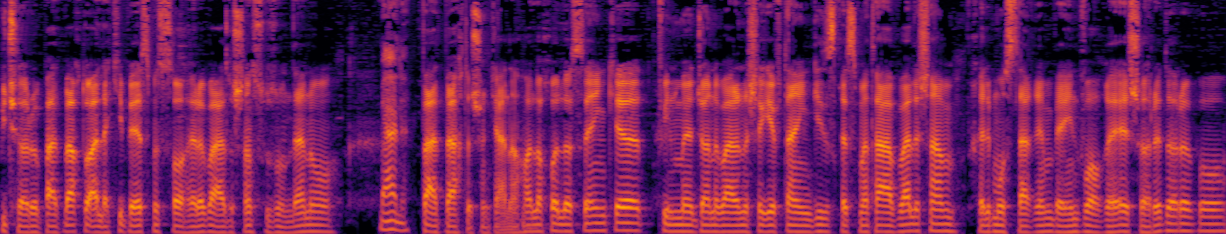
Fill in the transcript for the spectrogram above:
بیچاره و بدبخت و علکی به اسم ساهره برداشتن سوزوندن و بله. بدبختشون کردن. حالا خلاصه اینکه فیلم جانوران شگفت انگیز قسمت اولش هم خیلی مستقیم به این واقعه اشاره داره و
